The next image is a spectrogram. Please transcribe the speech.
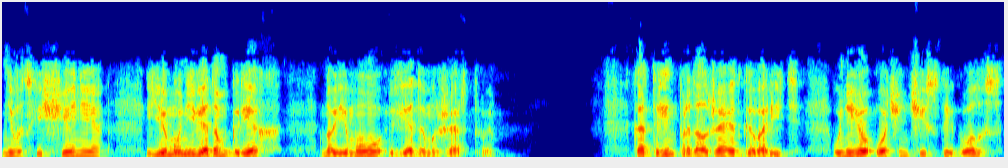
ни восхищения, ему неведом грех, но ему ведомы жертвы. Катрин продолжает говорить, у нее очень чистый голос,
